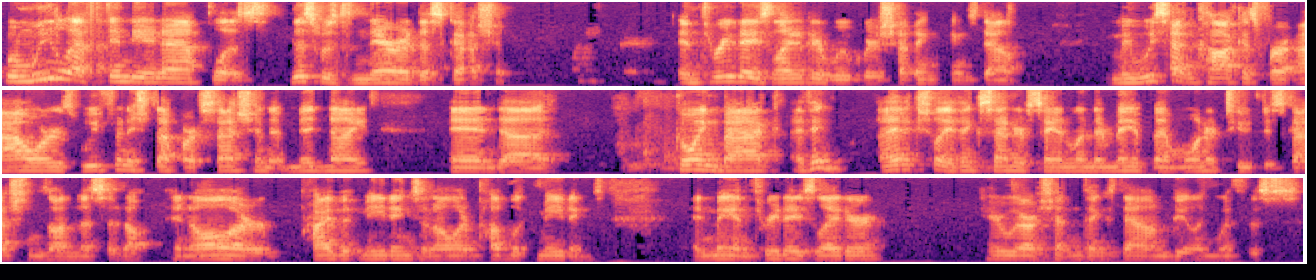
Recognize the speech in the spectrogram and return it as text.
when we left Indianapolis, this was narrow discussion. And three days later, we were shutting things down. I mean, we sat in caucus for hours. We finished up our session at midnight, and uh, going back, I think I actually I think Senator Sandlin there may have been one or two discussions on this at all, in all our private meetings and all our public meetings, and man, three days later, here we are shutting things down, dealing with this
